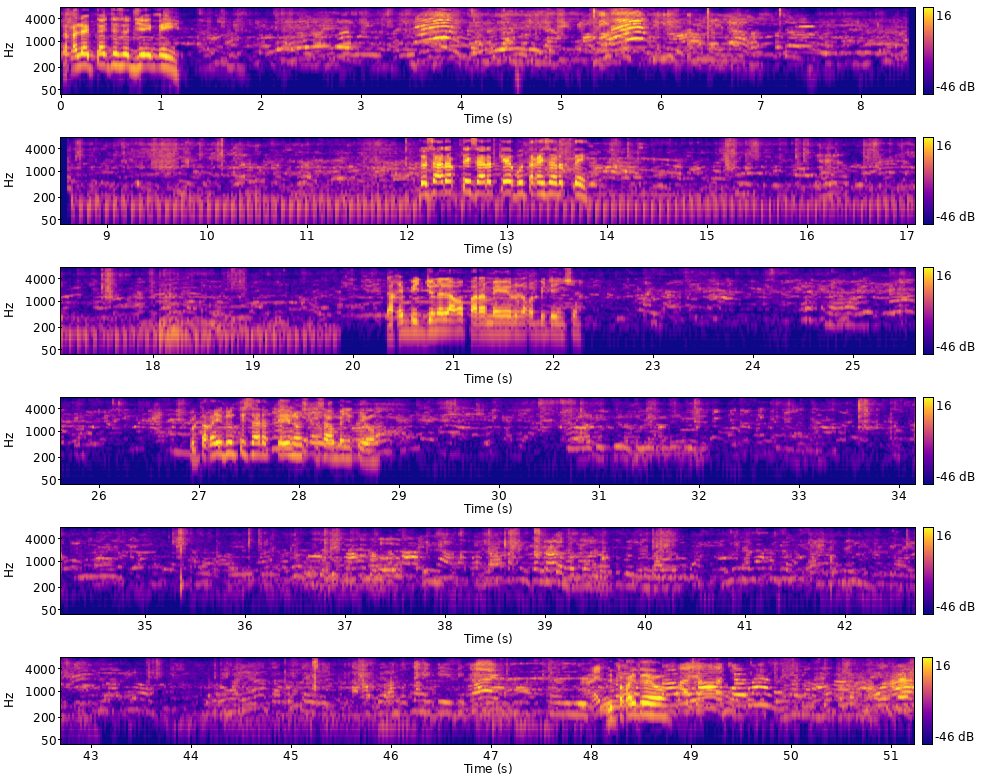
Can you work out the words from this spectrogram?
Naka-live tayo sa GMA. Doon sa harap te, sa harap kayo. Punta kayo sa harap te. Naki-video na lang ako para may meron ako ebidensya. Punta kayo doon te, sa harap kayo. No? Kasama nyo te. Oh. Dito kayo. Oh. Ba?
